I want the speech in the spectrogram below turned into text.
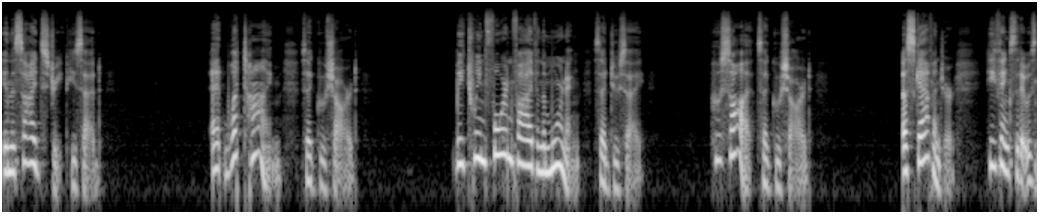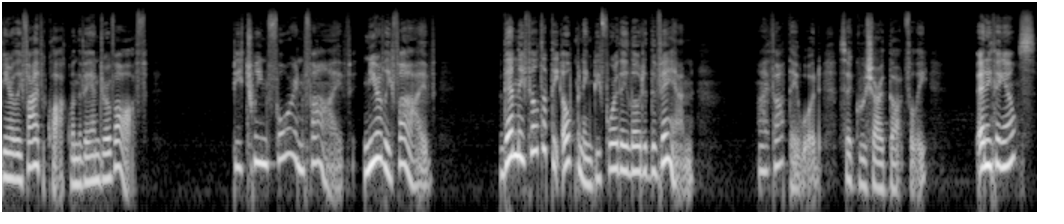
in the side street, he said. At what time? said Guerchard. Between four and five in the morning, said Doucet. Who saw it? said Guerchard. A scavenger. He thinks that it was nearly five o'clock when the van drove off. Between four and five, nearly five. Then they filled up the opening before they loaded the van. I thought they would, said Guerchard thoughtfully. Anything else?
